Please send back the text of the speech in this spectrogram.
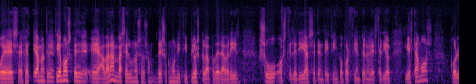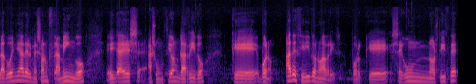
pues efectivamente decíamos que eh, Abarán va a ser uno de esos, municipios que va a poder abrir su hostelería al 75% en el exterior. Y estamos con la dueña del mesón Flamingo, ella es Asunción Garrido, que, bueno, ha decidido no abrir, porque según nos dice,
